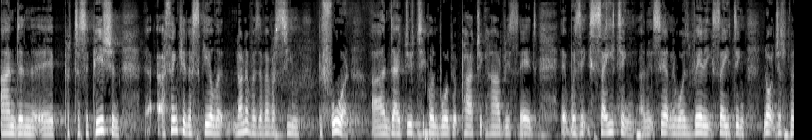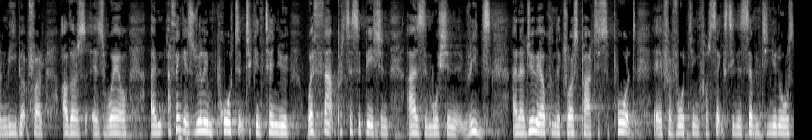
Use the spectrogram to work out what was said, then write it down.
and in uh, participation, I think in a scale that none of us have ever seen before. And I do take on board what Patrick Harvey said. It was exciting, and it certainly was very exciting, not just for me, but for others as well. And I think it's really important to continue with that participation as the motion reads. And I do welcome the cross-party support uh, for voting for 16 and 17-year-olds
